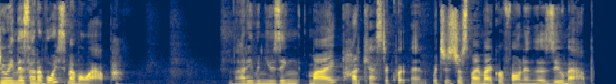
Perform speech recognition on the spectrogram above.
doing this on a voice memo app. not even using my podcast equipment, which is just my microphone and the Zoom app.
